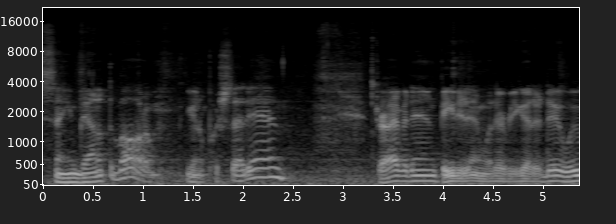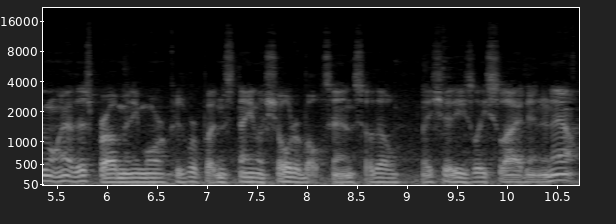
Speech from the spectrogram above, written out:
Same down at the bottom. You're gonna push that in, drive it in, beat it in, whatever you gotta do. We won't have this problem anymore because we're putting stainless shoulder bolts in, so they'll they should easily slide in and out.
